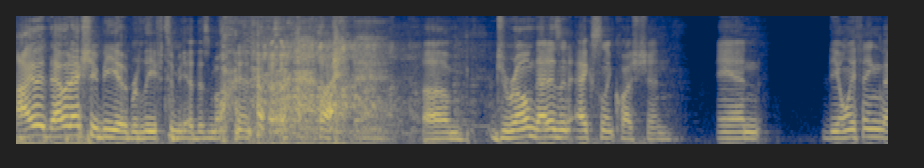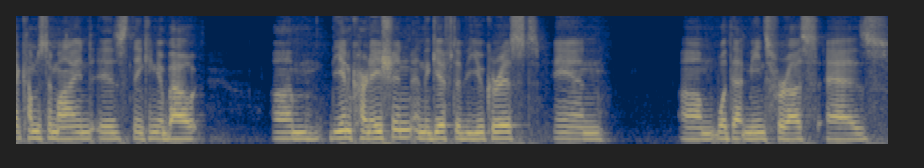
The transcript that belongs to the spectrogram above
I that would actually be a relief to me at this moment. um, Jerome, that is an excellent question. And the only thing that comes to mind is thinking about um, the incarnation and the gift of the Eucharist and um, what that means for us as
